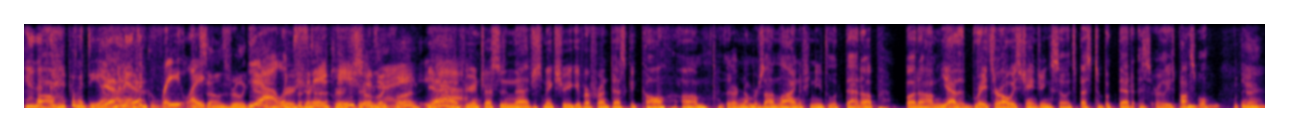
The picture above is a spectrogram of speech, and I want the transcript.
Yeah, that's a heck of a deal. yeah, I mean, that's a great, like, sounds really good. Yeah, like For sure, for staycation. sure. Sounds like right? fun. Yeah, if you're interested in that, just make sure you give our front desk a call. Um, there are numbers online if you need to look that up. But um, yeah, the rates are always changing, so it's best to book that as early as possible. Yeah.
